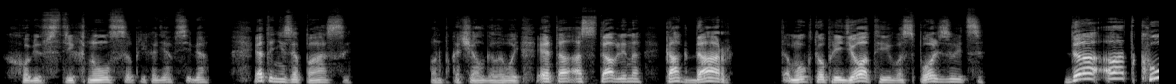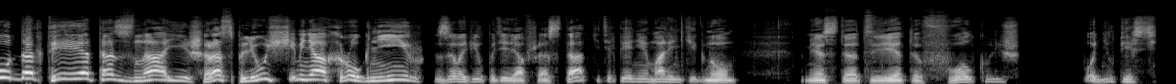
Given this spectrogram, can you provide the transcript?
Хоббит встряхнулся, приходя в себя. — Это не запасы. Он покачал головой. — Это оставлено как дар тому, кто придет и воспользуется. — Да откуда ты это знаешь? Расплющи меня, хругнир! — завопил потерявший остатки терпения маленький гном. Вместо ответа Фолку лишь поднял перстень.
